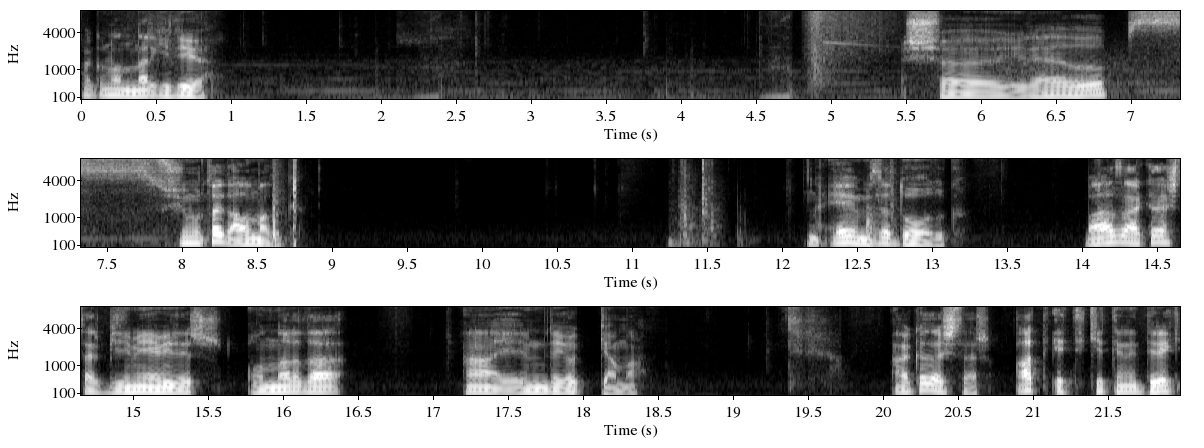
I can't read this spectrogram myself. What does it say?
Bakın onlar gidiyor. Şöyle ups. Şu yumurtayı da almadık. Evimize doğduk. Bazı arkadaşlar bilmeyebilir. Onlara da ha elimde yok ki ama. Arkadaşlar at etiketini direkt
